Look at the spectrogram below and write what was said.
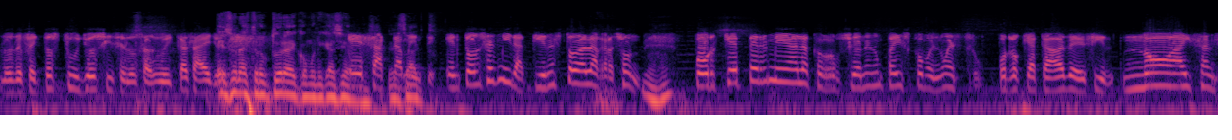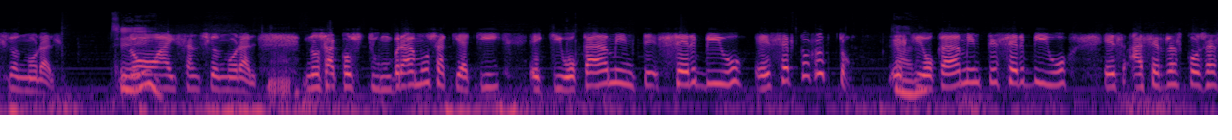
los defectos tuyos y se los adjudicas a ellos. Es una estructura de comunicación. Exactamente. Exacto. Entonces, mira, tienes toda la razón. ¿Por qué permea la corrupción en un país como el nuestro? Por lo que acabas de decir, no hay sanción moral. Sí. No hay sanción moral. Nos acostumbramos a que aquí, equivocadamente, ser vivo es ser corrupto. Claro. Equivocadamente ser vivo es hacer las cosas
